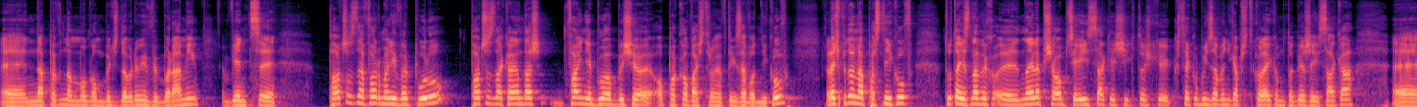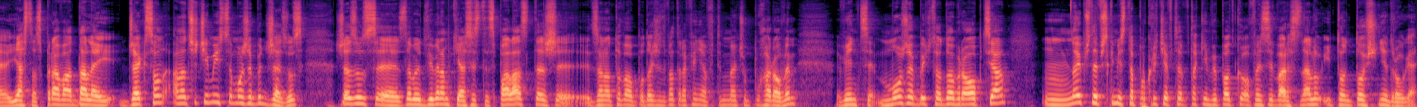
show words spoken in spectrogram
e, na pewno mogą być dobrymi wyborami, więc y, patrząc na formę Liverpoolu, patrząc na kalendarz, fajnie byłoby się opakować trochę w tych zawodników. Lećmy do napastników. Tutaj z nowych e, najlepsza opcja Isak. Jeśli ktoś chce kupić zawodnika przed kolejką, to bierze Isaka. E, jasna sprawa. Dalej Jackson, a na trzecie miejsce może być Jesus. Jesus e, zdobył dwie bramki asysty z Palace, też e, zanotował bodajże dwa trafienia w tym meczu pucharowym, więc może być to dobra opcja. Mm, No i przede wszystkim jest to pokrycie w, te, w takim wypadku ofensywy Arsenalu i to dość niedrogie,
